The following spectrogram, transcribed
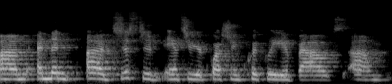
Um, and then uh, just to answer your question quickly about um,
